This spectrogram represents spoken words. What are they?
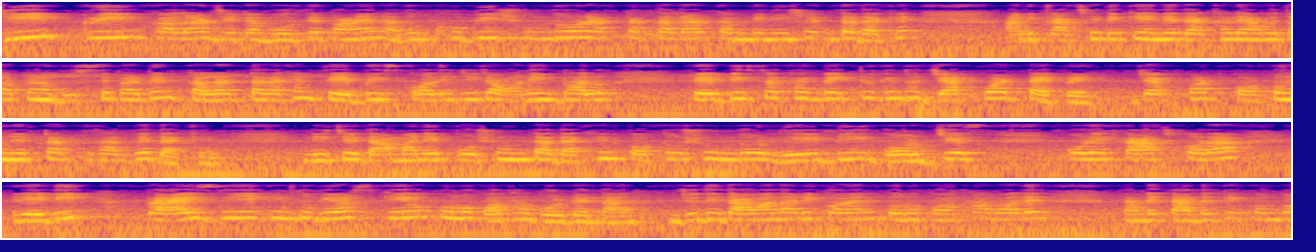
deep cream colour যেটা বলতে পারেন, একদম খুবই সুন্দর একটা কালার কম্বিনেশনটা দেখেন। আমি কাছে দেখে এনে দেখালে হয়তো আপনারা বুঝতে পারবেন কালারটা দেখেন ফেব্রিক্স কোয়ালিটিটা অনেক ভালো। ফেব্রিক্সটা থাকবে একটু কিন্তু জ্যাকওয়ার্ড টাইপের জ্যাকওয়ার্ড কটনেরটা থাকবে দেখেন। নিচে দামানের পোষণটা দেখেন, কত সুন্দর হেভি গর্জেস করে কাজ করা রেডি প্রাইস নিয়ে কিন্তু বিয়ার্স কেউ কোনো কথা বলবেন না। যদি দামাদামি করেন, কোনো কথা বলেন, তাহলে তাদেরকে কিন্তু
